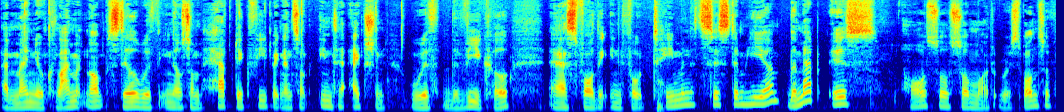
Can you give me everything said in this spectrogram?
a manual climate knob still with you know some haptic feedback and some interaction with the vehicle. As for the infotainment system here, the map is also somewhat responsive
